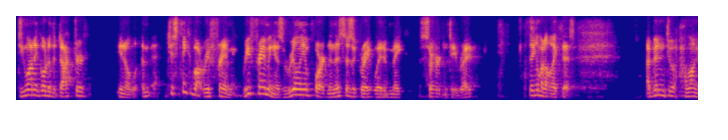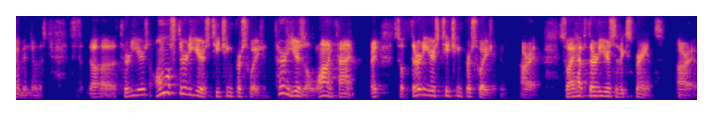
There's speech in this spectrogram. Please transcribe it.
Do you want to go to the doctor? You know, um, just think about reframing. Reframing is really important, and this is a great way to make certainty, right? Think about it like this. I've been doing how long have I've been doing this? Uh, 30 years, almost 30 years teaching persuasion. 30 years is a long time, right? So 30 years teaching persuasion. All right. So I have 30 years of experience. All right.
